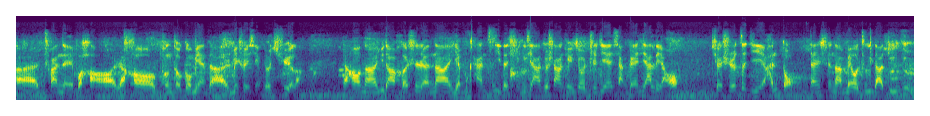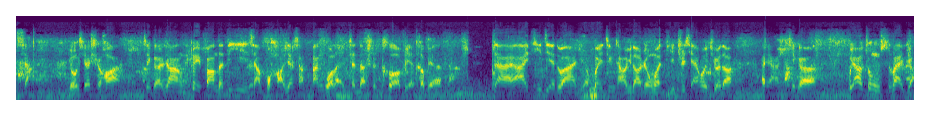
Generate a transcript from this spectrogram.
呃，穿的也不好，然后蓬头垢面的，没睡醒就去了。然后呢，遇到合适人呢，也不看自己的形象，就上去就直接想跟人家聊。确实自己也很懂，但是呢，没有注意到第一印象。有些时候啊，这个让对方的第一印象不好，要想搬过来，真的是特别特别的难。在 IT 阶段也会经常遇到这种问题。之前会觉得，哎呀，这个不要重视外表，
